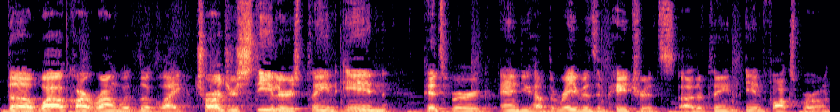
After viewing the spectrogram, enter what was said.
the wild card round would look like Chargers, Steelers playing in Pittsburgh, and you have the Ravens and Patriots. Uh, they're playing in Foxborough.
